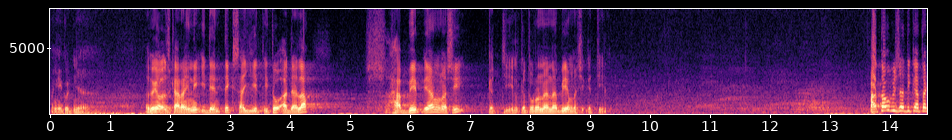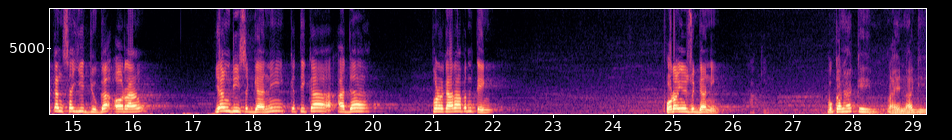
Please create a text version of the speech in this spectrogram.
pengikutnya. Tapi kalau sekarang ini identik Sayyid itu adalah Habib yang masih kecil, keturunan Nabi yang masih kecil. Atau bisa dikatakan Sayyid juga orang yang disegani ketika ada perkara penting Orang yang disegani hakim. Bukan hakim, lain lagi.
